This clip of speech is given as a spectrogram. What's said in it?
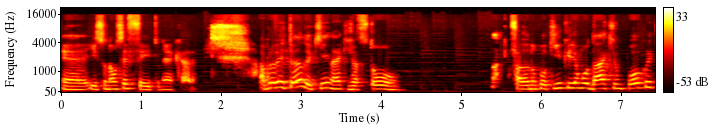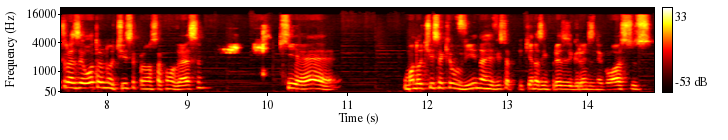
é, isso não ser feito, né, cara? Aproveitando aqui, né, que já estou falando um pouquinho, queria mudar aqui um pouco e trazer outra notícia para nossa conversa, que é uma notícia que eu vi na revista Pequenas Empresas e Grandes Negócios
